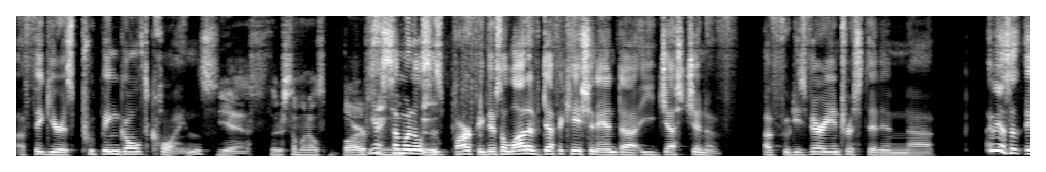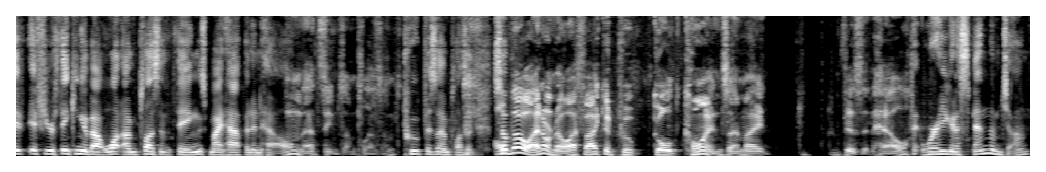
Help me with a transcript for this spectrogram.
a figure is pooping gold coins. Yes. There's someone else barfing. Yes, someone else is barfing. There's a lot of defecation and uh, egestion of, of food. He's very interested in. Uh, I mean, if, if you're thinking about what unpleasant things might happen in hell, Hmm, that seems unpleasant. poop is unpleasant. So, Although I don't know if I could poop gold coins, I might visit hell. where are you going to spend them, John?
